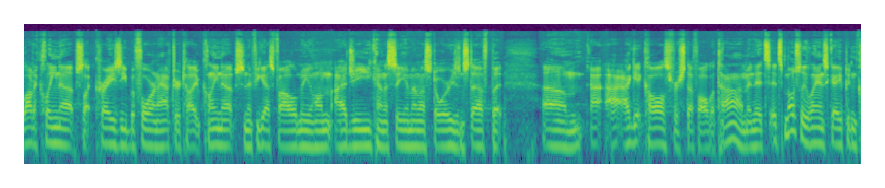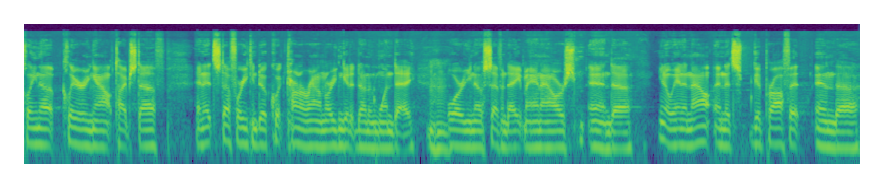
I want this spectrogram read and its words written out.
a lot of cleanups, like crazy before and after type cleanups. And if you guys follow me on IG, you kind of see them in my stories and stuff. But um, I, I- I get calls for stuff all the time, and it's it's mostly landscaping, cleanup, clearing out type stuff. And it's stuff where you can do a quick turnaround, or you can get it done in one day, or you know seven to eight man hours, and uh, you know in and out, and it's good profit. And uh,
